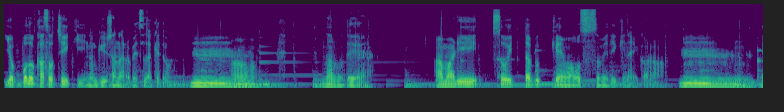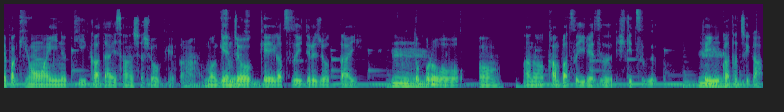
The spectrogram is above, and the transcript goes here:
よっぽど過疎地域の牛舎なら別だけど。うん。なので、あまりそういった物件はおすすめできないから、う。うんん、やっぱ基本は居抜きか第三者承継かな。まあ現状経営が続いてる状態うん。のところを、うん、あの、間髪入れず引き継ぐっていう形が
